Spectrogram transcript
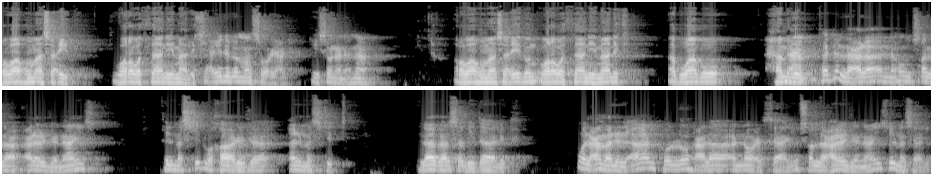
رواهما سعيد. وروى الثاني مالك. سعيد بن منصور يعني في سننه نعم. رواهما سعيد. وروى الثاني مالك أبواب حمل نعم فدل على أنه يصلى على الجنائز في المسجد وخارج المسجد. لا بأس بذلك. والعمل الآن كله على النوع الثاني يصلى على الجنائز في المساجد.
